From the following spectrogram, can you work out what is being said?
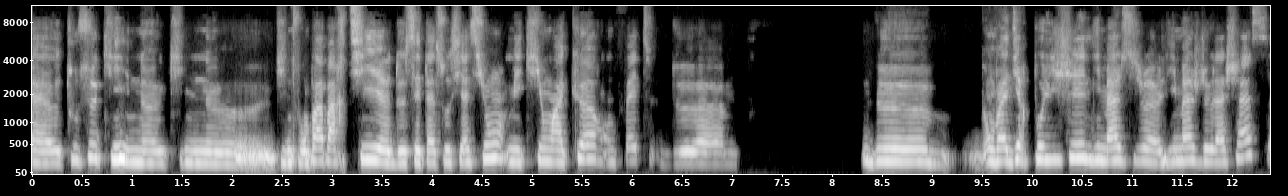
euh, tous ceux qui ne, qui, ne, qui ne font pas partie de cette association, mais qui ont à cœur en fait de, euh, de on va dire policher l'image l'image de la chasse,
